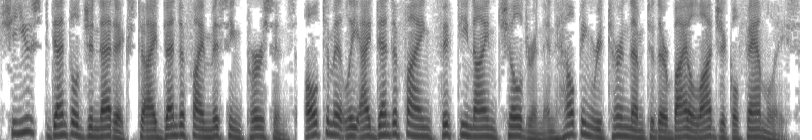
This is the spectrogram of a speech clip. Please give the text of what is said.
She used dental genetics to identify missing persons, ultimately identifying 59 children and helping return them to their biological families.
